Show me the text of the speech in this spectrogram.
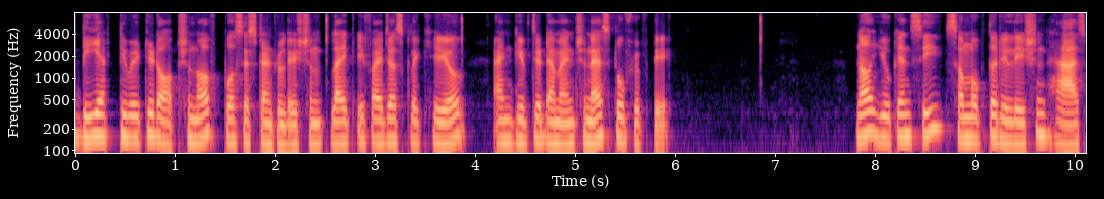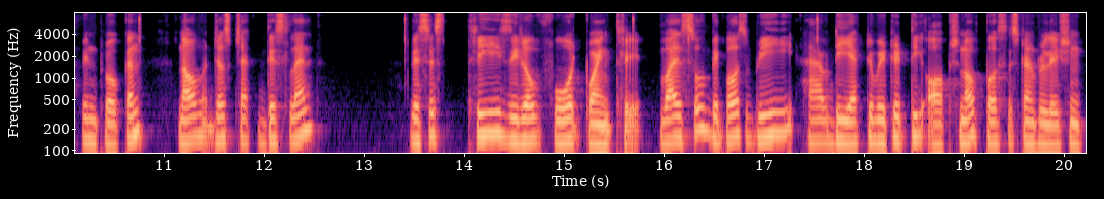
deactivated option of persistent relation. Like if I just click here, and give the dimension as 250. Now you can see some of the relation has been broken. Now just check this length. This is 304.3. Why so? Because we have deactivated the option of persistent relation.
